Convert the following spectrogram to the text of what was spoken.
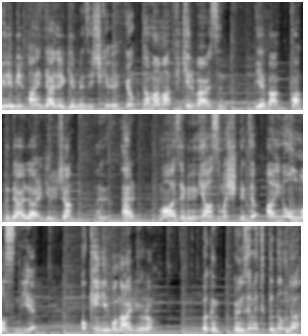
Birebir aynı değerleri girmenize hiç gerek yok. Tamamen fikir versin diye ben farklı değerler gireceğim. Hani her malzemenin yansıma şiddeti aynı olmasın diye. OK deyip onaylıyorum. Bakın ön izleme tıkladığımda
